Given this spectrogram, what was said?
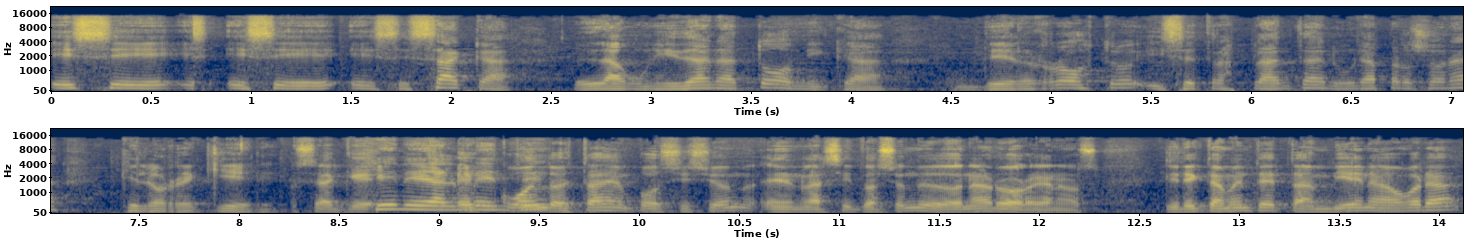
ese, ese, ese saca la unidad anatómica del rostro y se trasplanta en una persona que lo requiere. O sea que generalmente es cuando estás en posición, en la situación de donar órganos. Directamente también ahora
